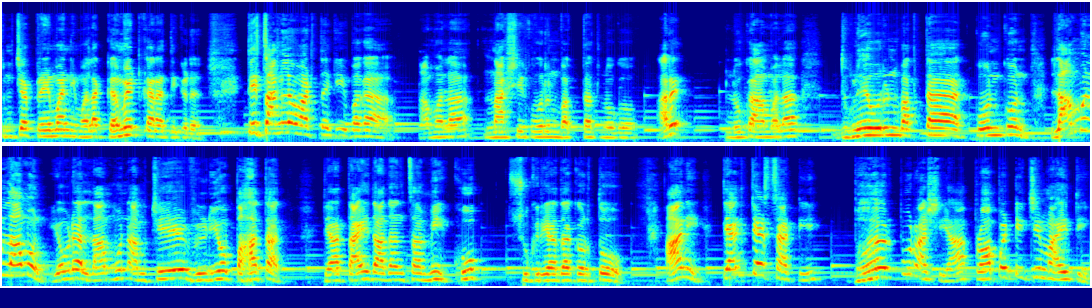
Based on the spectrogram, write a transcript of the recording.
तुमच्या प्रेमाने मला कमेंट करा तिकडं. ते चांगलं वाटतं की बघा आम्हाला नाशिकवरून बघतात लोक. अरे लोक आम्हाला धुळेवरून बघतात. कोण कोण? लांबून लांबून. एवढ्या लांबून आमचे व्हिडिओ पाहतात. त्या ताई दादांचा मी खूप सुक्रियादा करतो. आणि त्यांच्यासाठी भरपूर अशी या प्रॉपर्टीची माहिती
